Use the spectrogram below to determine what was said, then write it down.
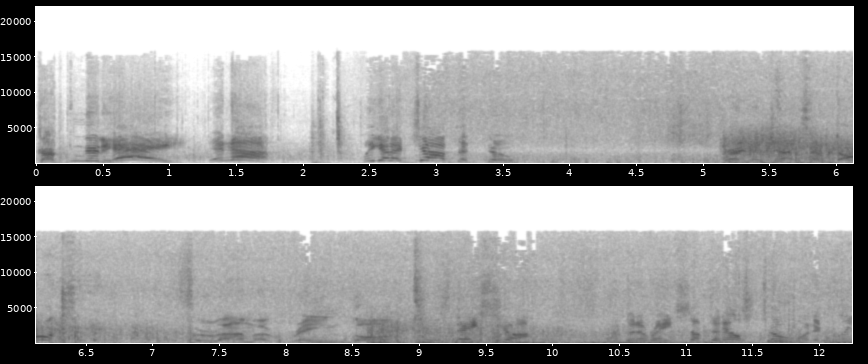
Gognitti. Hey! Enough! We got a job to do! Raining cats and dogs. For I'm a rain dog too. Stay sharp. I'm gonna rain something else too when the cleaners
